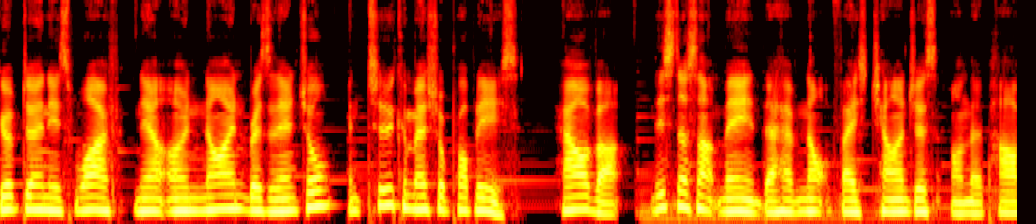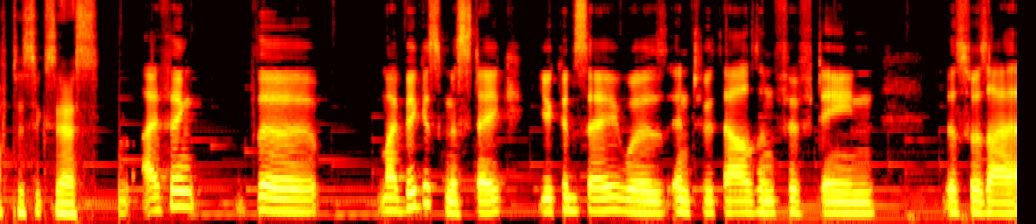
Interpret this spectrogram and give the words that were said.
Gupta and his wife now own nine residential and two commercial properties. However, this does not mean they have not faced challenges on their path to success. I think the my biggest mistake, you could say, was in 2015. This was, I,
